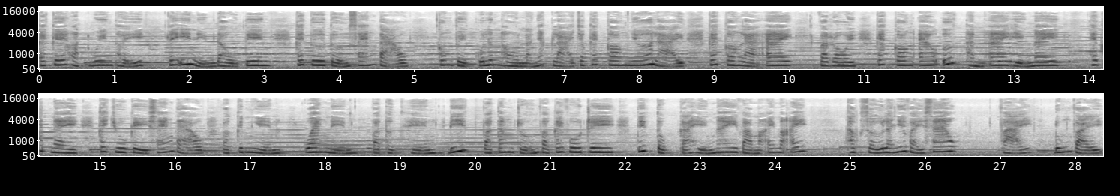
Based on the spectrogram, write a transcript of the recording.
cái kế hoạch nguyên thủy, cái ý niệm đầu tiên, cái tư tưởng sáng tạo. Công việc của linh hồn là nhắc lại cho các con nhớ lại các con là ai và rồi các con ao ước thành ai hiện nay theo cách này, cái chu kỳ sáng tạo và kinh nghiệm, quan niệm và thực hiện, biết và tăng trưởng vào cái vô tri tiếp tục cả hiện nay và mãi mãi. Thật sự là như vậy sao? Phải đúng vậy,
